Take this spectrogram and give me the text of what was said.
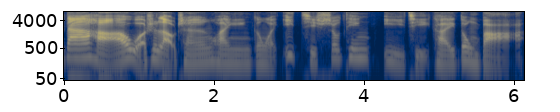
大家好，我是老陈，欢迎跟我一起收听，一起开动吧。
